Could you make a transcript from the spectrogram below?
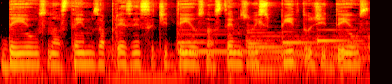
Deus, nós temos a presença de Deus, nós temos o Espírito de Deus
